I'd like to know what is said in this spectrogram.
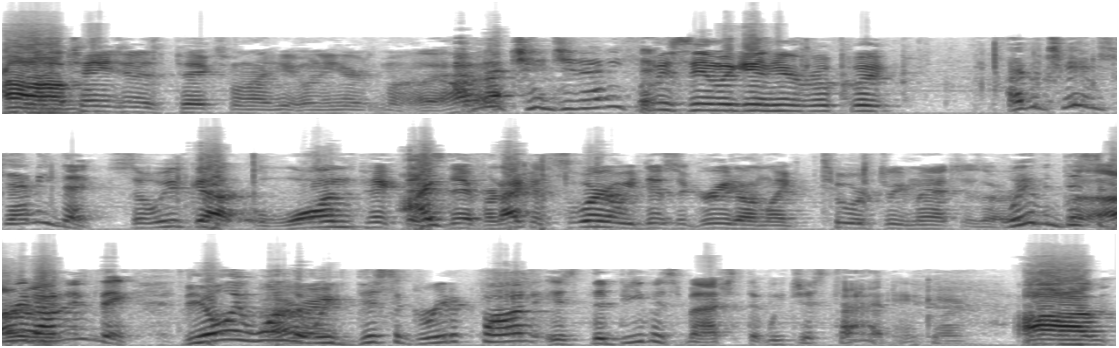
Um, changing his picks when I hear when he hears my. I'm not changing anything. Let me see him again here real quick. I haven't changed anything. So we've got one pick that's I- different. I could swear we disagreed on like two or three matches already. We haven't disagreed all on anything. The only one All that right. we've disagreed upon is the Divas match that we just had. Okay. Um,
